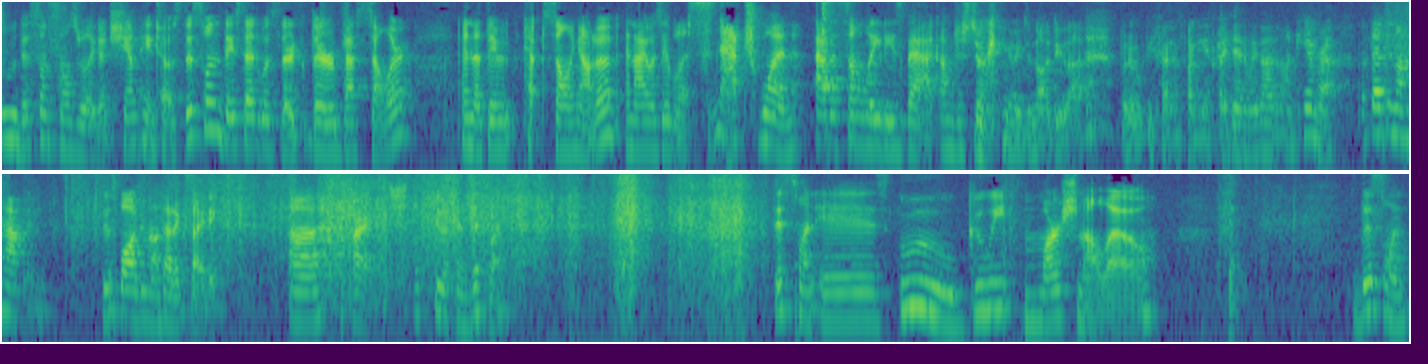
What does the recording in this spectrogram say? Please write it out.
Ooh, this one smells really good. Champagne toast. This one they said was their their best seller and that they kept selling out of and I was able to snatch one out of some lady's bag. I'm just joking, I did not do that. But it would be kind of funny if I did and we got it on camera. But that did not happen. This vlog is not that exciting. Uh, all right, let's see what's in this one. This one is, ooh, gooey marshmallow. This one,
